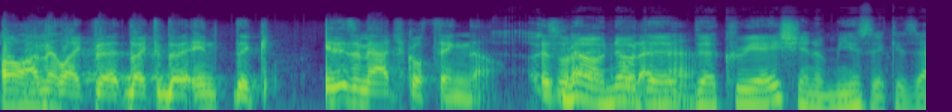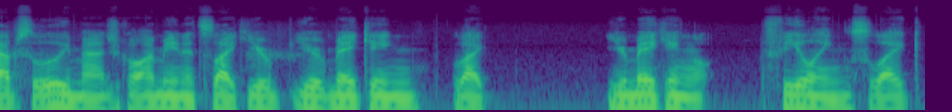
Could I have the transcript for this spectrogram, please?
oh, I, mean, I, meant like the like the in, the. It is a magical thing, though. Is what no, I, no. what the the creation of music is absolutely magical. I mean, it's like you're you're making like you're making feelings like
